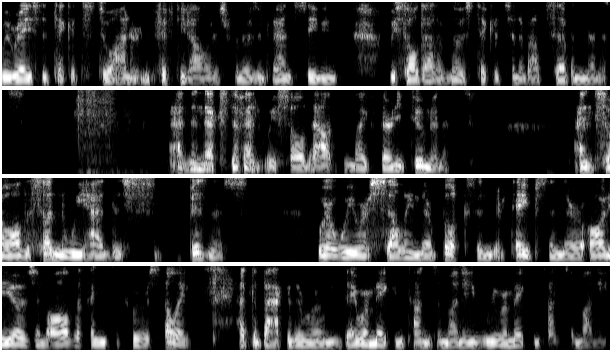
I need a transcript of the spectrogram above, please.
We raised the tickets to $150 for those advanced seatings. We sold out of those tickets in about seven minutes. And the next event we sold out in like 32 minutes. And so all of a sudden we had this business where we were selling their books and their tapes and their audios and all the things that we were selling at the back of the room. They were making tons of money. We were making tons of money.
